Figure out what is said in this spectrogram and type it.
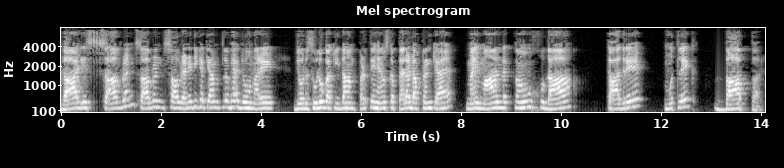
God is sovereign sovereign sovereignty का क्या मतलब है? जो हमारे जो रसूलों का कीदा हम पढ़ते हैं उसका पहला डॉक्टर क्या है? मैं ईमान रखता हूँ खुदा कादरे मुतलिक बाप पर।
